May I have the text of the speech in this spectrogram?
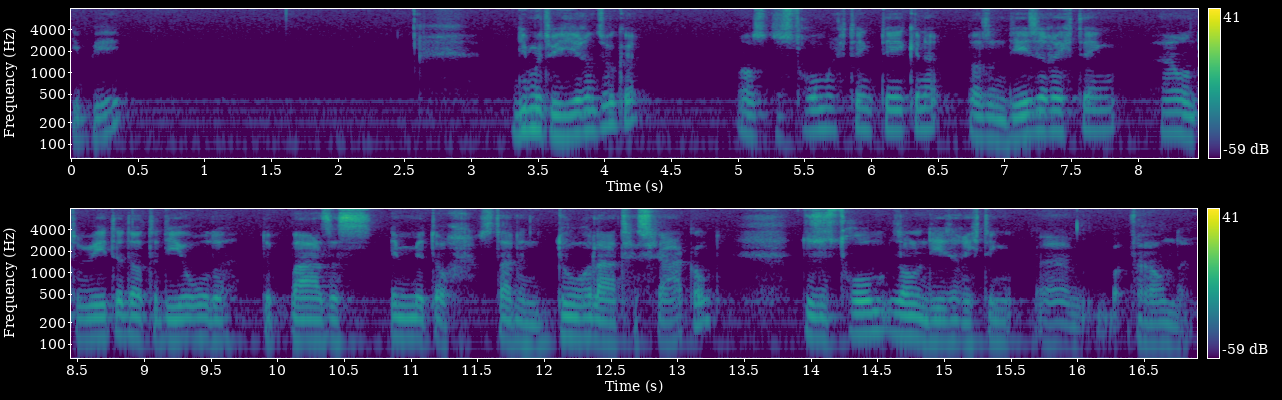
IB, die moeten we hierin zoeken. Als we de stroomrichting tekenen, dat is in deze richting, want we weten dat de diode, de basis emitter, staat in doorlaat geschakeld. Dus de stroom zal in deze richting uh, veranderen.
